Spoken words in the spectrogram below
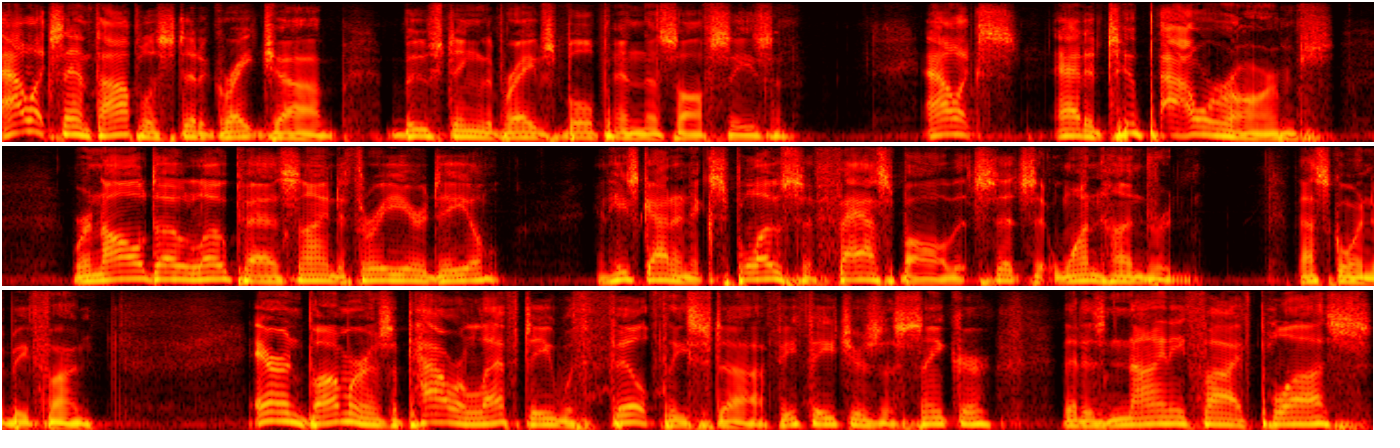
Alex Anthopoulos did a great job boosting the Braves bullpen this offseason. Alex added two power arms. Reynaldo Lopez signed a three year deal, and he's got an explosive fastball that sits at 100. That's going to be fun. Aaron Bummer is a power lefty with filthy stuff. He features a sinker that is 95 plus.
